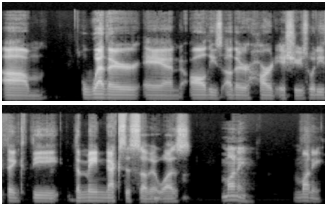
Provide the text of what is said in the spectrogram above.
um weather and all these other hard issues. What do you think the the main nexus of it was? Money. Money.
